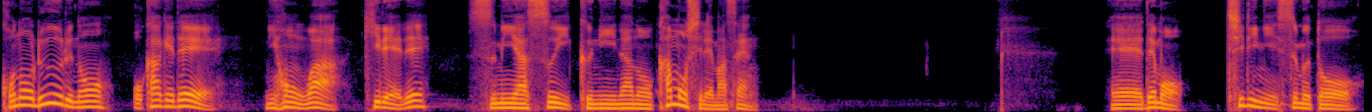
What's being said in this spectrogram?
このルールのおかげで日本は綺麗で住みやすい国なのかもしれません。えー、でも、チリに住むと、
